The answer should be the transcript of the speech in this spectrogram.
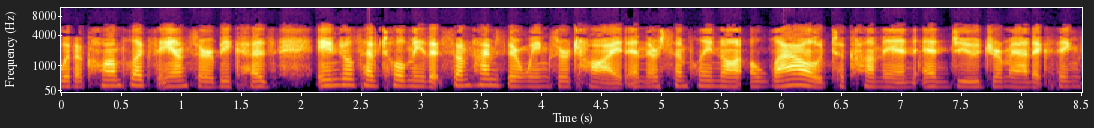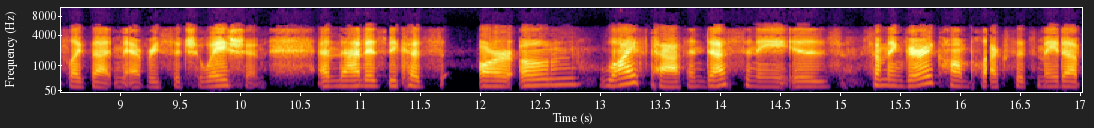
with a complex answer because angels have told me that sometimes their wings are tied and they're simply not allowed to come in and do dramatic things like that in every situation. And that is because our own life path and destiny is something very complex that's made up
